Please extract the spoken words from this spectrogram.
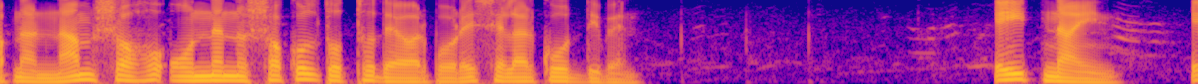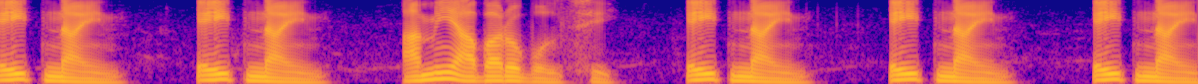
আপনার নাম সহ অন্যান্য সকল তথ্য দেওয়ার পরে সেলার কোড দিবেন। Eight nine eight nine eight nine আমি আবারও বলছি eight nine eight nine eight nine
